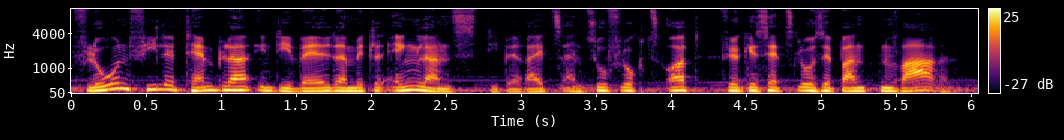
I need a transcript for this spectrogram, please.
flohen viele Templer in die Wälder Mittelenglands, die bereits ein Zufluchtsort für gesetzlose Banden waren.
